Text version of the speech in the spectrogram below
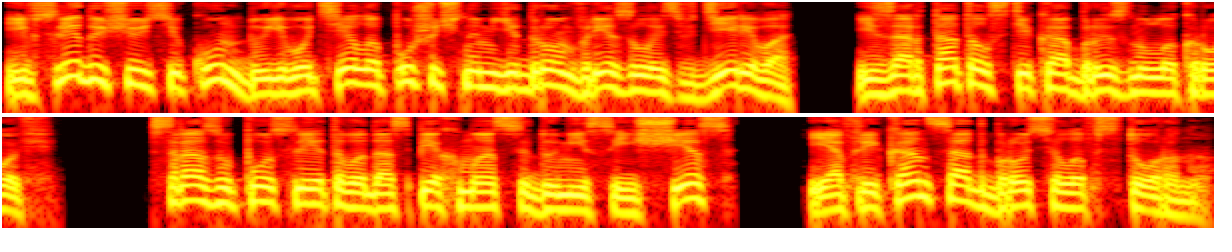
И в следующую секунду его тело пушечным ядром врезалось в дерево, изо рта толстяка брызнула кровь. Сразу после этого доспех массы Думиса исчез, и африканца отбросило в сторону.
